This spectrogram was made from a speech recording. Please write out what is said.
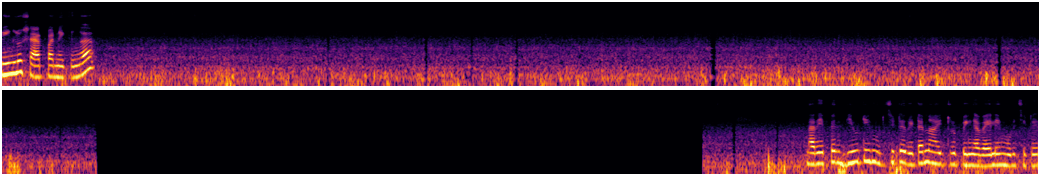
நீங்களும் ஷேர் பண்ணிக்கோங்க. நிறைய பேர் டியூட்டி முடிச்சுட்டு ரிட்டர்ன் ஆகிட்ருப்பீங்க வேலையை முடிச்சுட்டு.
